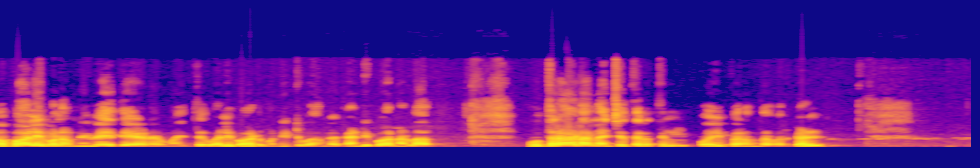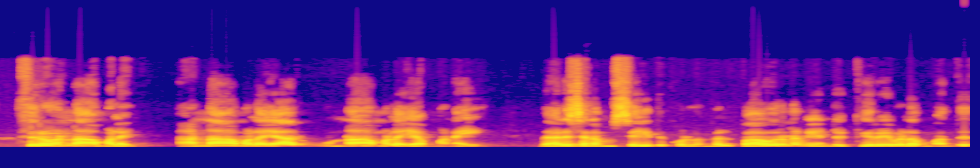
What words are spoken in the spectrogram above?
பப்பாளி பழம் நிவேதியம் வைத்து வழிபாடு பண்ணிட்டு வாங்க. கண்டிப்பா நல்லா உத்திராட நட்சத்திரத்தில் போய் பிறந்தவர்கள் திருவண்ணாமலை அண்ணாமலையார் உண்ணாமலை அம்மனை தரிசனம் செய்து கொள்ளுங்கள். பௌர்ணமி என்று கிரிவலம் வந்து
